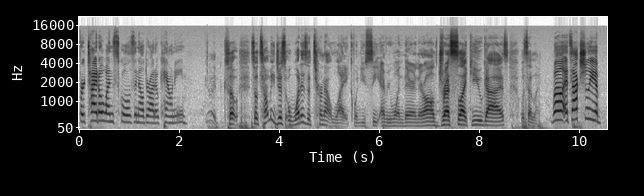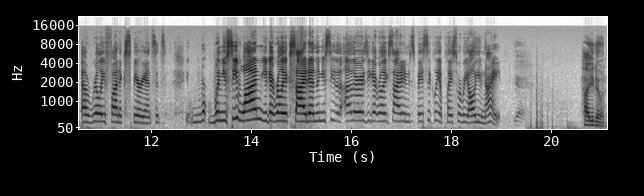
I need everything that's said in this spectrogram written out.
for Title I schools in El Dorado County. Good. So, so tell me just what is the turnout like when you see everyone there and they're all dressed like you guys? What's that like? Well, it's actually a, a really fun experience. It's when you see one, you get really excited, and then you see the others, you get really excited, and it's basically a place where we all unite. Yeah. How you doing?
